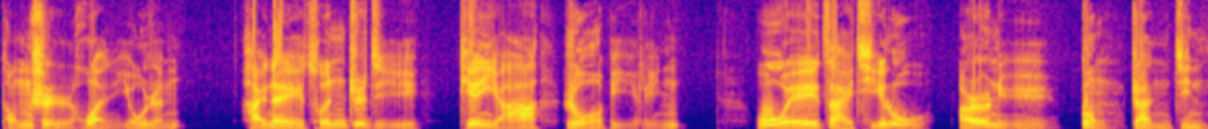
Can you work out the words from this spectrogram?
同是宦游人。海内存知己，天涯若比邻。无为在歧路，儿女共沾巾。”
